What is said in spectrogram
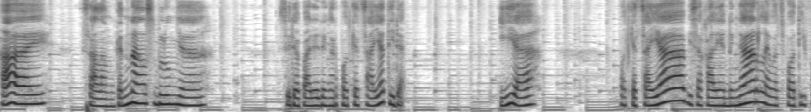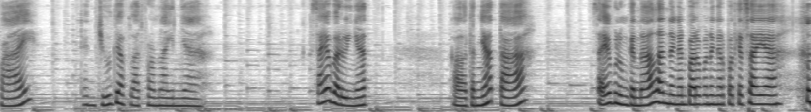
Hai, salam kenal sebelumnya. Sudah pada dengar podcast saya tidak? Iya, Podcast saya bisa kalian dengar lewat Spotify dan juga platform lainnya. Saya baru ingat kalau ternyata saya belum kenalan dengan para pendengar podcast saya.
